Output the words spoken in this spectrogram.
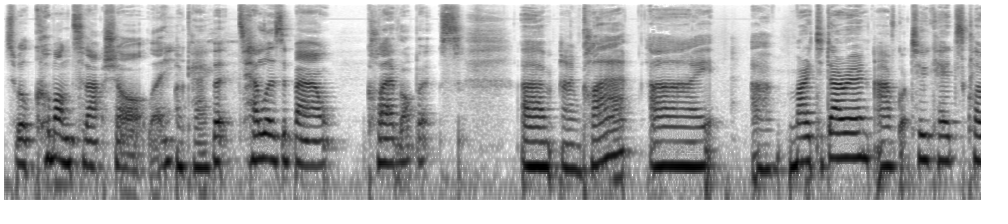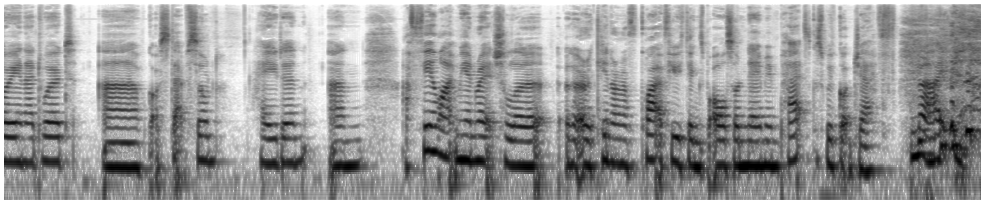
So we'll come on to that shortly. Okay. But tell us about Claire Roberts. Um, I'm Claire. I am married to Darren. I've got two kids, Chloe and Edward. I've got a stepson, Hayden. And I feel like me and Rachel are, are keen on quite a few things, but also naming pets because we've got Jeff. Right.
